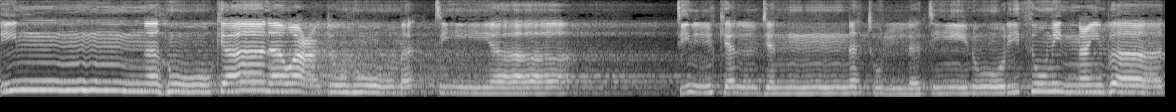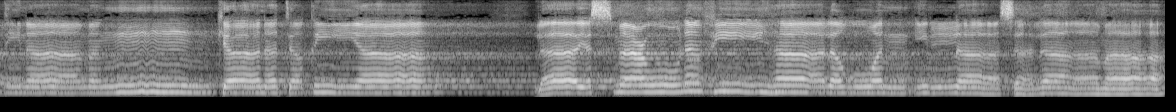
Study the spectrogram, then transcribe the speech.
إنه كان وعده مأتيا. تلك الجنة التي نورث من عبادنا من كان تقيا. لا يسمعون فيها لغوا إلا سلاما.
